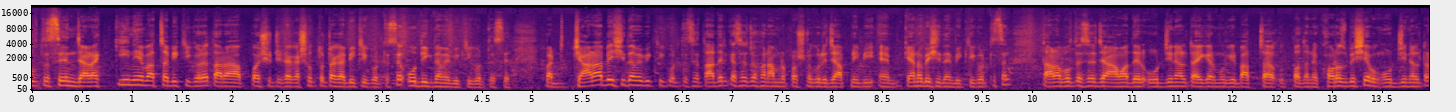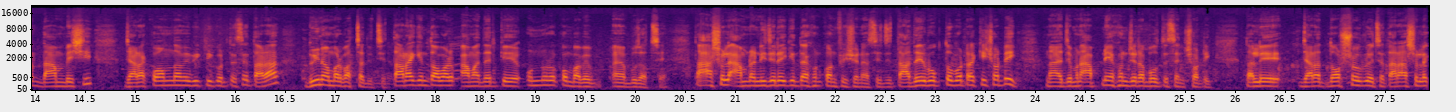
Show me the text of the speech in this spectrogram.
বলতেছেন যারা কিনে বাচ্চা বিক্রি করে, তারা পঁয়ষট্টি টাকা, সত্তর টাকা বিক্রি করতেছে, অধিক দামে বিক্রি করতেছে। বাট যারা বেশি দামে বিক্রি করতেছে, তাদের কাছে যখন আমরা প্রশ্ন করি যে আপনি কেন বেশি দামে বিক্রি করতেছেন, তারা বলতেছে যে আমাদের অরিজিনাল টাইগার মুরগির বাচ্চা উৎপাদনে খরচ বেশি এবং অরিজিনালটার দাম বেশি। যারা কম দামে বিক্রি করতেছে, তারা দুই নম্বর বাচ্চা দিচ্ছে। তারা কিন্তু আবার আমাদেরকে অন্যরকমভাবে বোঝাচ্ছে। তা আসলে আমরা নিজেরাই কিন্তু এখন কনফিউশন আছি যে তাদের বক্তব্যটা কি সঠিক? না, যেমন আপনি এখন যেটা বলতেছেন সঠিক। তাহলে যারা দর্শক রয়েছে, তারা আসলে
